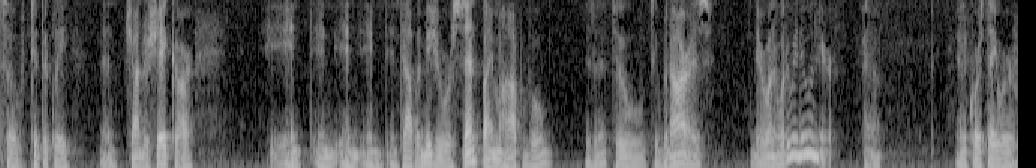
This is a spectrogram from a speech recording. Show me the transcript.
so typically, then Chandrasekhar in, in, in, in, in Tapan Mishra were sent by Mahaprabhu, isn't it, to, to Benares. They were wondering, what are we doing here? You know? And of course, they were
